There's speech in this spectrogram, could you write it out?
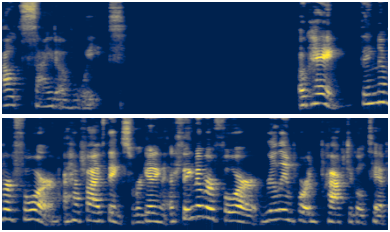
outside of weight. Okay, Thing number four, I have five things, so we're getting there. Thing number four, really important practical tip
